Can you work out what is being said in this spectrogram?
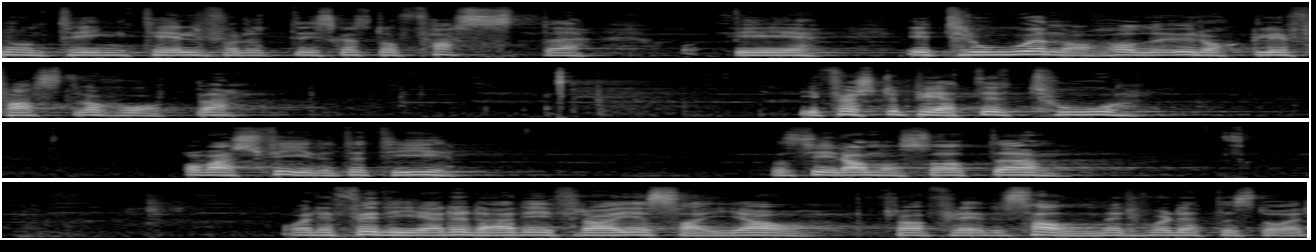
noen ting til for at de skal stå faste i, i troen og holde urokkelig fast ved håpet. I 1. Peter 2 og vers 4-10 så sier han også at eh, Og refererer der fra Jesaja og fra flere salmer hvor dette står.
